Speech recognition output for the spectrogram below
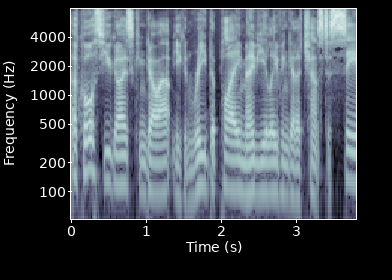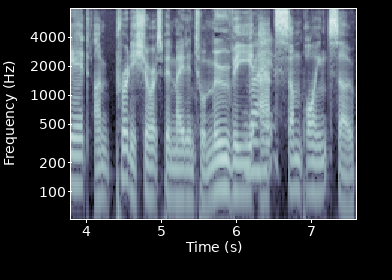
Of course, you guys can go out, you can read the play, maybe you'll even get a chance to see it. I'm pretty sure it's been made into a movie right. at some point, so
